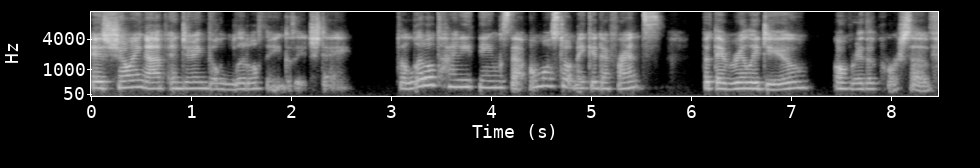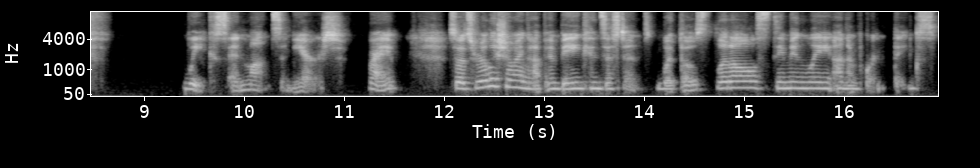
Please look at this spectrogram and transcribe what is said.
is showing up and doing the little things each day. The little tiny things that almost don't make a difference, but they really do over the course of weeks and months and years right? So it's really showing up and being consistent with those little seemingly unimportant things.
